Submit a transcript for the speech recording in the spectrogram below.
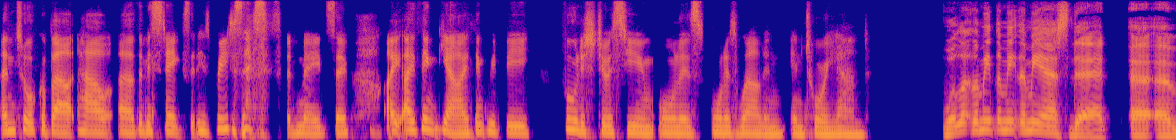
and talk about how uh, the mistakes that his predecessors had made. So I, I think, yeah, I think we'd be foolish to assume all is all is well in in Tory land. Well, let, let me let me let me ask that uh, uh,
